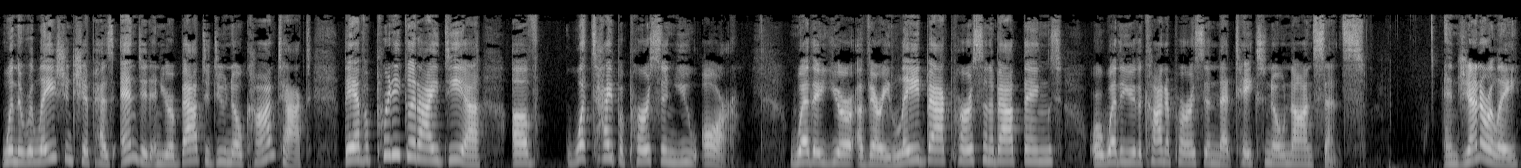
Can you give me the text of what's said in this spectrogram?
when the relationship has ended and you're about to do no contact, they have a pretty good idea of what type of person you are. Whether you're a very laid back person about things or whether you're the kind of person that takes no nonsense. And generally,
